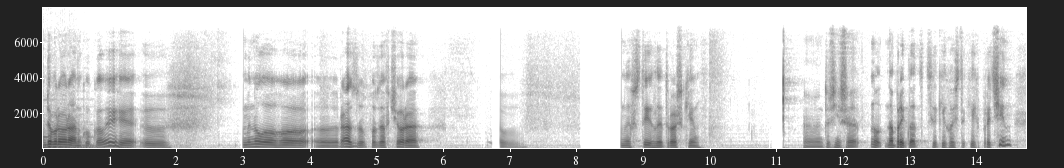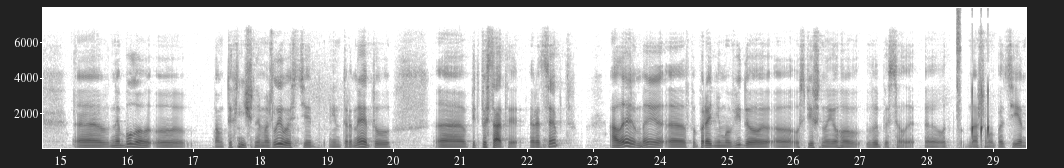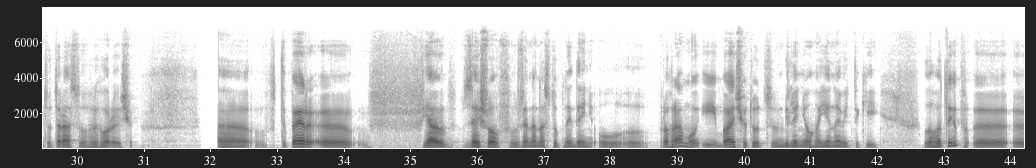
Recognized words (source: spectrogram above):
Доброго ранку, колеги. Е, Минулого е, разу, позавчора, е, не встигли трошки, точніше, ну, наприклад, з якихось таких причин не було там технічної можливості інтернету підписати рецепт, але ми е, в попередньому відео е, успішно його виписали е, от нашому пацієнту Тарасу Григоровичу. Тепер я зайшов вже на наступний день у програму і бачу, тут біля нього є навіть такий логотип,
